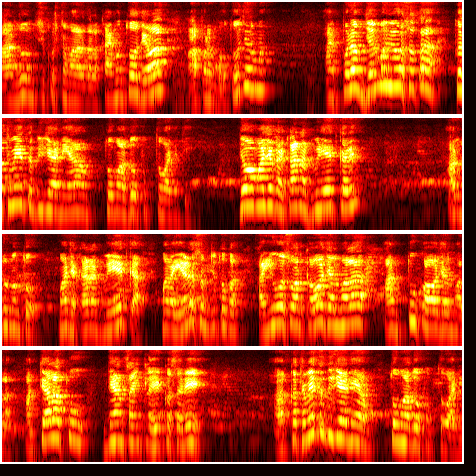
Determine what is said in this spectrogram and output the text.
अर्जुन श्रीकृष्ण महाराजाला काय म्हणतो? देवा अपरम भवतो जन्म. आणि परम जन्मविवस होता. कथवेत तुझ्या निया तो माझो फुक्त वाजते देवा माझ्या काय कानात विळे आहेत का रे? अर्जुन म्हणतो माझ्या कानात विळे आहेत का? मला येणं समजतो का? युवस्वान युवस्वार कवा जन्माला आणि तू कवा जन्माला आणि त्याला तू ज्ञान सांगितलं हे कसं रे? कथवेत तुझ्या नियम तो माझो फक्त वाणी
